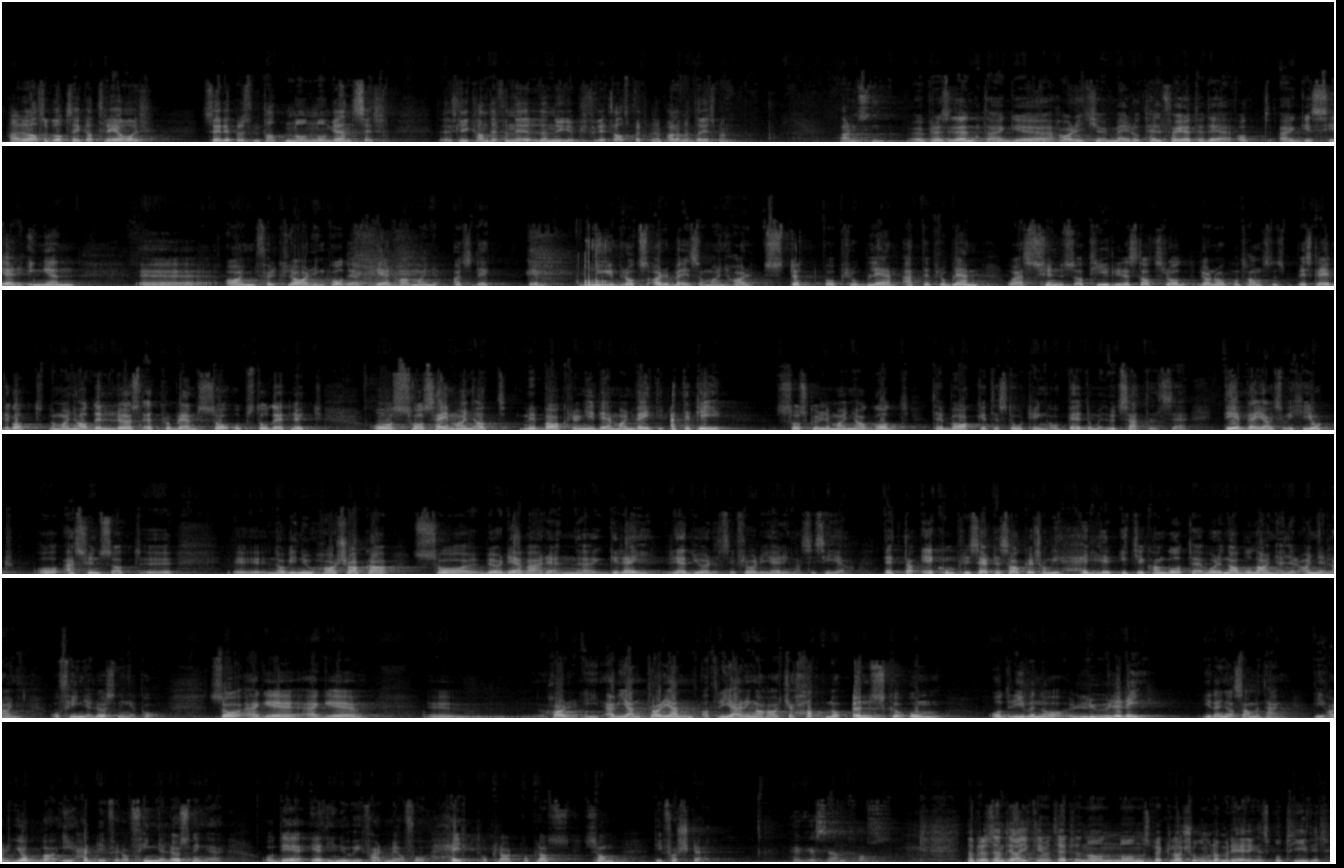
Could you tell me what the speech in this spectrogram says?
Her har det altså gått ca. tre år. Ser representanten noen, noen grenser? Slik han definerer den nye flertallsparlamentarismen? Arnsen. President, jeg har ikke mer å tilføye til det. At jeg ser ingen eh, annen forklaring på det. Her har man altså det er nybrottsarbeid som man har støtt på problem etter problem. Og jeg syns at tidligere statsråd Bjarne Håkon Hansen beskrev det godt. Når man hadde løst et problem, så oppsto det et nytt. Og så sier man at med bakgrunn i det man vet i ettertid, så skulle man ha gått tilbake til Stortinget og bedt om en utsettelse. Det ble altså ikke gjort. Og jeg syns at uh, uh, når vi nå har saker, så bør det være en uh, grei redegjørelse fra regjeringas side. Dette er kompliserte saker som vi heller ikke kan gå til våre naboland eller andre land og finne løsninger på. Så jeg, jeg, har, jeg gjentar igjen at regjeringa har ikke hatt noe ønske om å drive noe lureri i denne sammenheng. De har jobba iherdig for å finne løsninger, og det er de nå i ferd med å få helt og klart på plass som de første. Per Kristian Foss. Men president, Jeg har ikke invitert til noen, noen spekulasjoner om regjeringens motiver.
